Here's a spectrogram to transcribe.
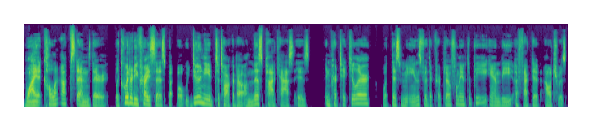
why it collapsed and their liquidity crisis. But what we do need to talk about on this podcast is, in particular, what this means for the crypto philanthropy and the effective altruism.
